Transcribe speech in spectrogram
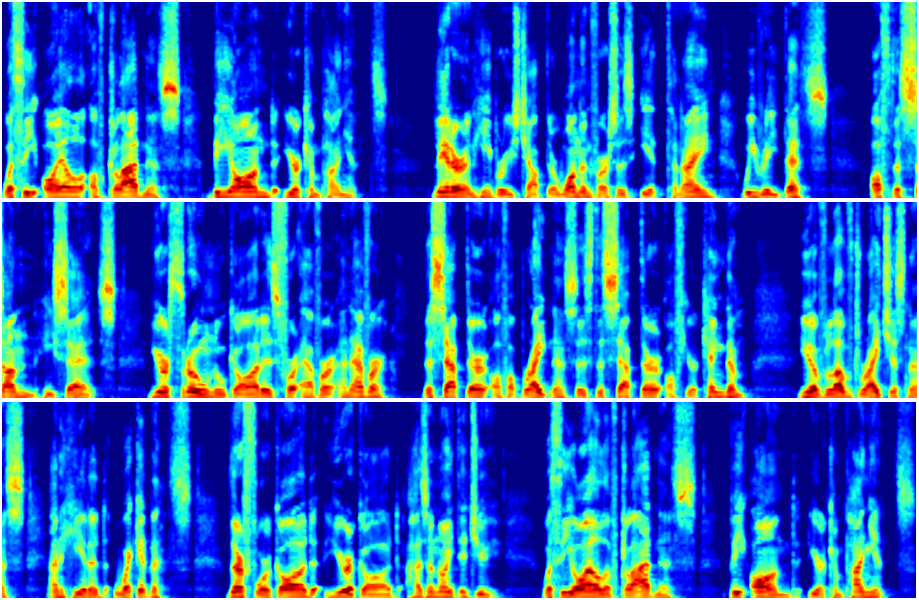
with the oil of gladness beyond your companions. Later in Hebrews chapter 1 and verses 8 to 9, we read this Of the Son, he says, Your throne, O God, is for ever and ever. The scepter of uprightness is the scepter of your kingdom. You have loved righteousness and hated wickedness. Therefore, God, your God, has anointed you with the oil of gladness beyond your companions.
